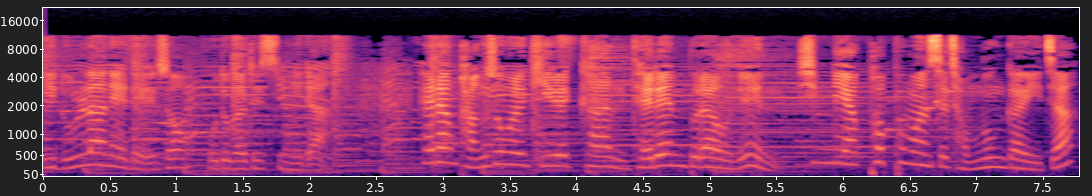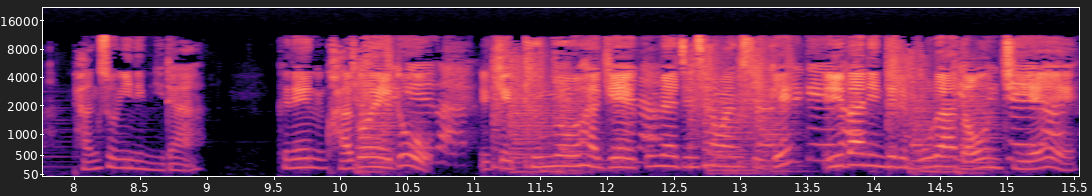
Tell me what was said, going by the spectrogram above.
이 논란에 대해서 보도가 됐습니다. 해당 방송을 기획한 데렌 브라운은 심리학 퍼포먼스 전문가이자 방송인입니다. 그는 과거에도 이렇게 교묘하게 꾸며진 상황 속에 일반인들을 몰아 넣은 뒤에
